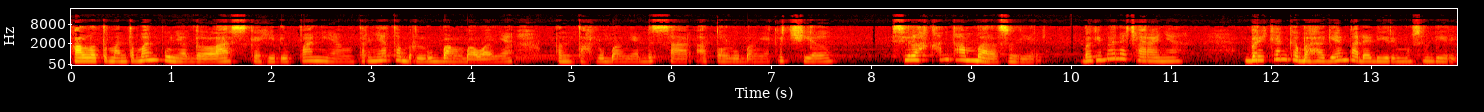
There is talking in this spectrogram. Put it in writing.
Kalau teman-teman punya gelas kehidupan yang ternyata berlubang bawahnya, entah lubangnya besar atau lubangnya kecil, silahkan tambal sendiri. Bagaimana caranya? Berikan kebahagiaan pada dirimu sendiri.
